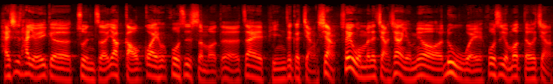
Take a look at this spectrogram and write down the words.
还是他有一个准则要搞怪或是什么的在评这个奖项。所以我们的奖项有没有入围，或是有没有得奖？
